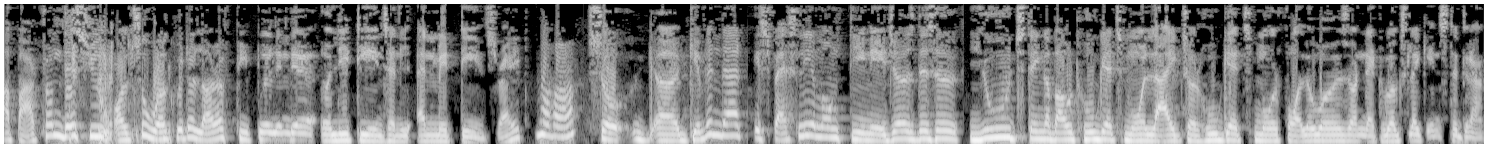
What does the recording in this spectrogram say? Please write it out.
apart from this, you also work with a lot of people in their early teens and, and mid-teens, right? Uh-huh. So uh, given that, especially among teenagers, there's a huge thing about who gets more likes or who gets more followers on networks like Instagram.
